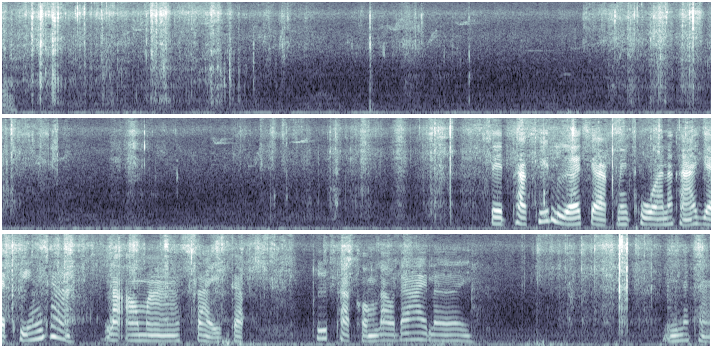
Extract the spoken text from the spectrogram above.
ย เศษผักที่เหลือจากในครัวนะคะ อย่าทิ้งค่ะ เราเอามาใส่กับพืชผักของเราได้เลย นี่นะคะ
